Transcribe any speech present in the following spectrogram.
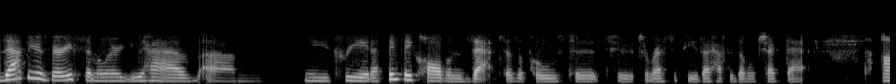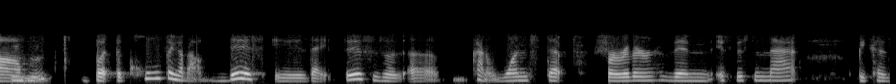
Zapier is very similar. You have um, you create, I think they call them zaps as opposed to to, to recipes. I have to double check that. Um, mm-hmm. But the cool thing about this is that this is a, a kind of one step further than if this and that because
